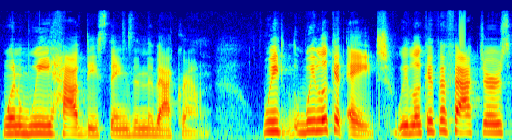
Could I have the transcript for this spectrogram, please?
when we have these things in the background. We, we look at age, we look at the factors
